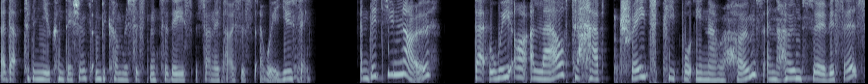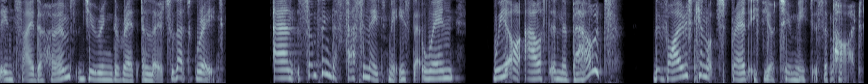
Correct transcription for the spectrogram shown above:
adapt to the new conditions and become resistant to these sanitizers that we're using. And did you know that we are allowed to have tradespeople in our homes and home services inside the homes during the red alert? So that's great. And something that fascinates me is that when we are out and about, the virus cannot spread if you're two meters apart.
